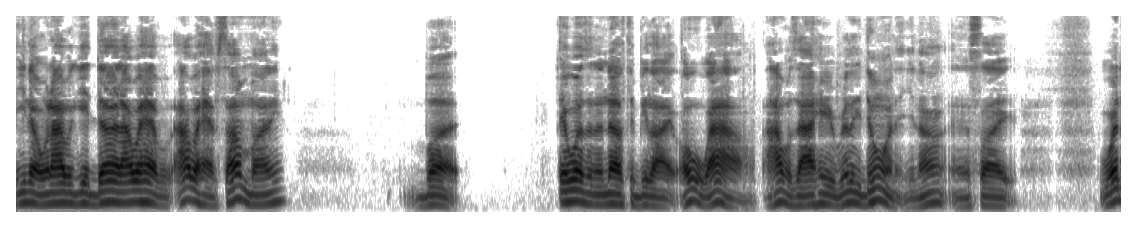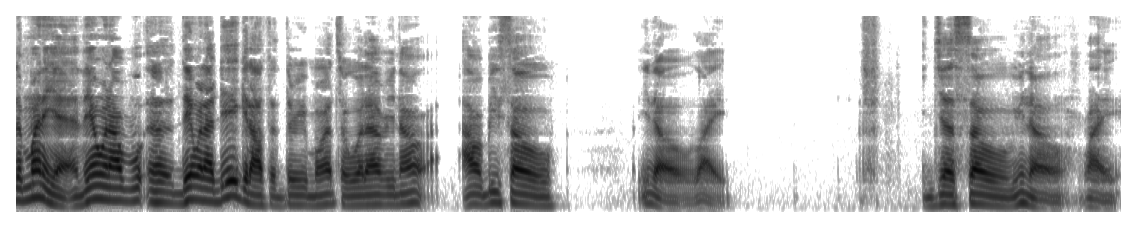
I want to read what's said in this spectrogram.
you know, when I would get done, I would have, I would have some money, but it wasn't enough to be like, oh wow, I was out here really doing it, you know. And it's like, where the money at? And then when I uh, then when I did get off the three months or whatever, you know, I would be so, you know, like, just so you know, like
